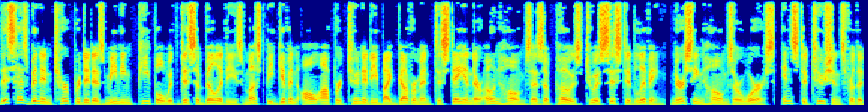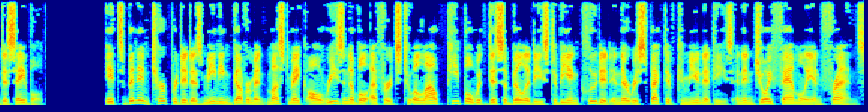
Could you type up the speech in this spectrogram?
This has been interpreted as meaning people with disabilities must be given all opportunity by government to stay in their own homes as opposed to assisted living, nursing homes or worse, institutions for the disabled. It's been interpreted as meaning government must make all reasonable efforts to allow people with disabilities to be included in their respective communities and enjoy family and friends,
